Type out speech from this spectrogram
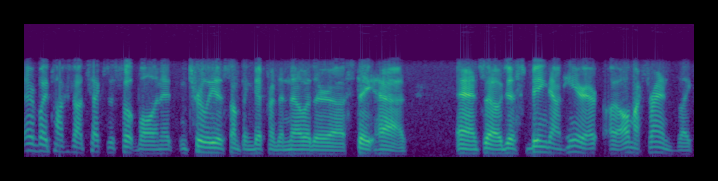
everybody talks about Texas football, and it truly is something different than no other uh, state has. And so, just being down here, uh, all my friends, like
